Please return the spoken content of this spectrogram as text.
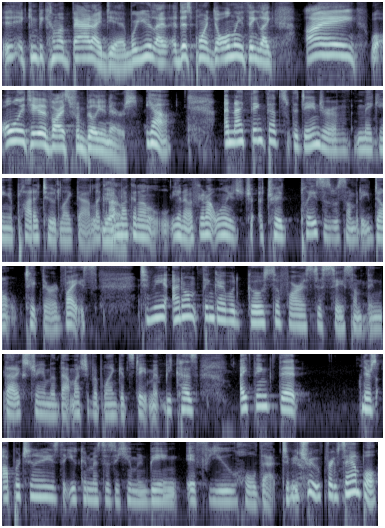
it, it can become a bad idea. Where you like at this point, the only thing like I will only take advice from billionaires. Yeah. And I think that's the danger of making a platitude like that. Like, Yeah. I'm not going to, you know, if you're not willing to tr- uh, trade places with somebody, don't take their advice. To me, I don't think I would go so far as to say something that extreme, that much of a blanket statement, because I think that there's opportunities that you can miss as a human being if you hold that to be true. For example,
